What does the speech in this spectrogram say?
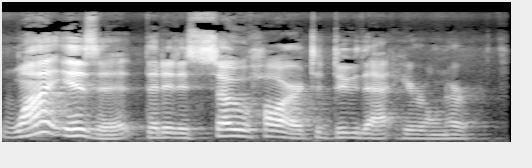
why is it that it is so hard to do that here on earth?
